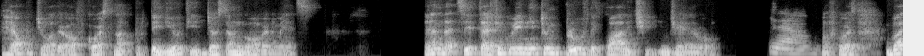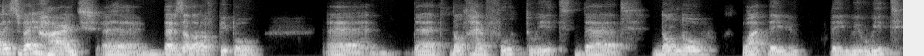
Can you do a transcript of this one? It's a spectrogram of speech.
help each other, of course, not put the guilty just on governments. And that's it. I think we need to improve the quality in general. Yeah. Of course. But it's very hard. Uh, there's a lot of people. Uh, that don't have food to eat, that don't know what they they will eat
